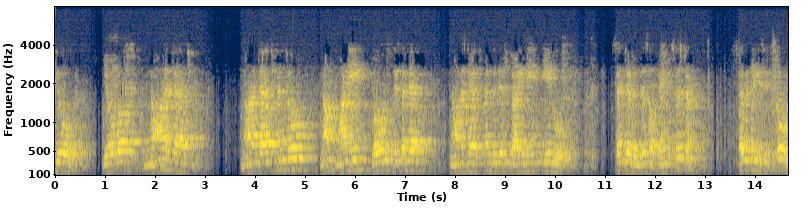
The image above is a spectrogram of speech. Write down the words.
Yoga. Yoga of non-attachment. Non-attachment to not money, clothes, this and that. Non-attachment to this tiny ego centered in this organic system. Everything is its own,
